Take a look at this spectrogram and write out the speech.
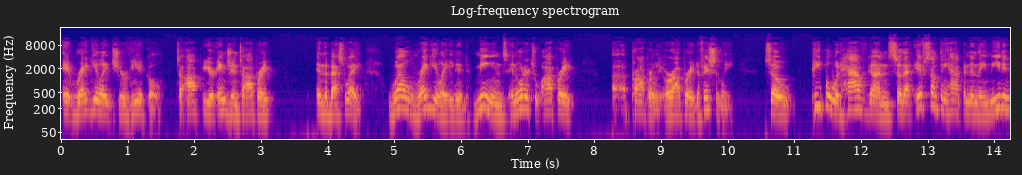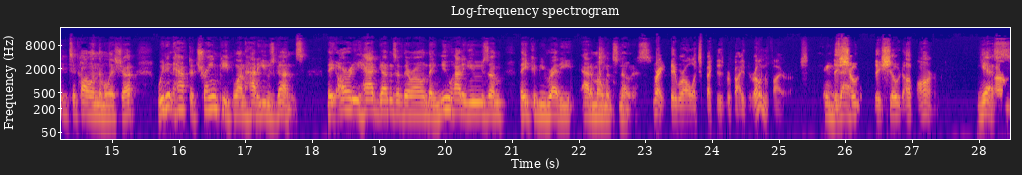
it regulates your vehicle to op your engine to operate in the best way. Well regulated means in order to operate uh, properly or operate efficiently. So people would have guns so that if something happened and they needed to call in the militia, we didn't have to train people on how to use guns. They already had guns of their own. They knew how to use them. They could be ready at a moment's notice. Right. They were all expected to provide their own firearms. They showed they showed up armed. yes. Um,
